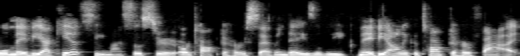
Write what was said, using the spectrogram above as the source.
well, maybe I can't see my sister or talk to her seven days a week. Maybe I only could talk to her five,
